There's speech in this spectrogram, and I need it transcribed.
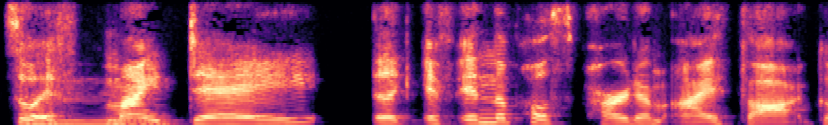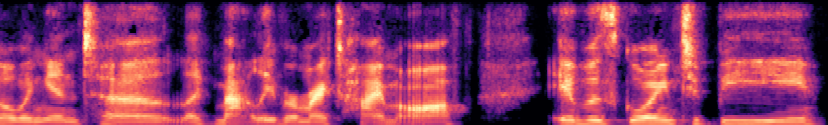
So mm. if my mm. day, like if in the postpartum I thought going into like mat leave or my time off, it was going to be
